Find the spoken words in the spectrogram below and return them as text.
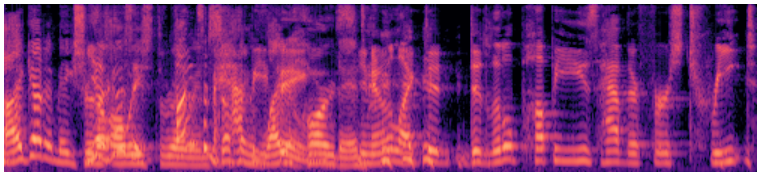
I got to make sure Oh, Yeah, to always say, throw in some something happy lighthearted. Things, you know, like did did little puppies have their first treat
